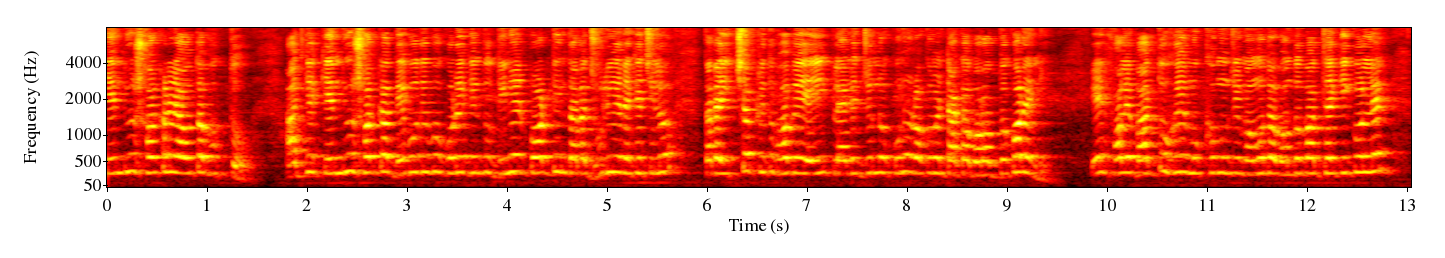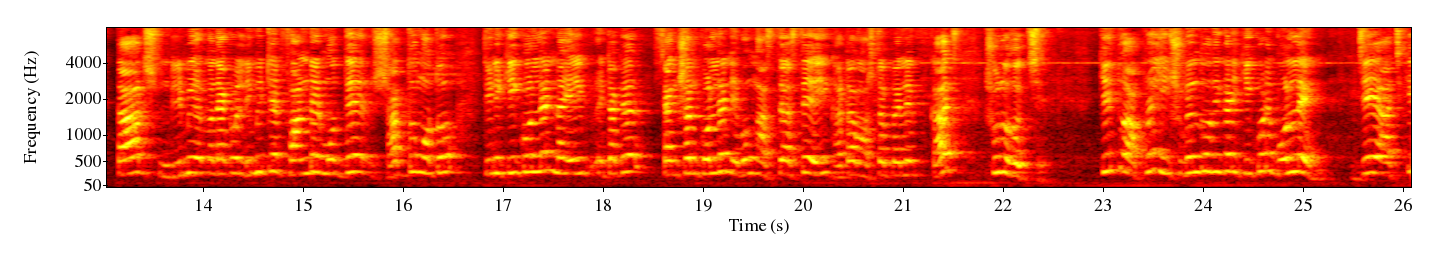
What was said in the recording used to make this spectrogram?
কেন্দ্রীয় সরকারের আওতাভুক্ত। আজকে কেন্দ্রীয় সরকার দেব দেব করে কিন্তু দিনের পর দিন তারা ঝুলিয়ে রেখেছিল। তারা ইচ্ছাকৃতভাবে এই প্ল্যানের জন্য কোনো রকমের টাকা বরাদ্দ করেনি। এর ফলে বাধ্য হয়ে মুখ্যমন্ত্রী মমতা বন্দ্যোপাধ্যায় কী করলেন? তার মানে একবার লিমিটেড ফান্ডের মধ্যে সাধ্য মতো তিনি কি করলেন না এই, এটাকে স্যাংশন করলেন এবং আস্তে আস্তে এই ঘাটা মাস্টার প্ল্যানের কাজ শুরু হচ্ছে। কিন্তু আপনি শুভেন্দু অধিকারী কি করে বললেন যে আজকে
